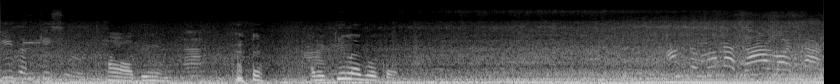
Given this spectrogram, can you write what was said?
দিবেন কিছু? হ্যাঁ দিন হ্যাঁ। আরে কি লাগবো কর আমি তো মনে গাল হয় খাই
